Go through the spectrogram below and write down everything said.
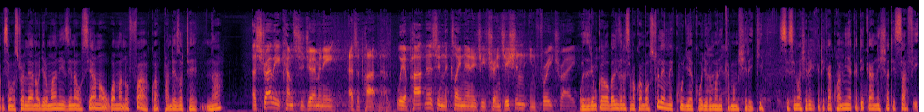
amesema Australia na Ujerumani zina uhusiano wa manufaa kwa pande zote na Australia comes to Germany as a partner. We are partners in the clean energy transition, in free trade. Waziri Mkuu wa Ubalinzi anasema kwamba Australia imekuja kwa Ujerumani kama mshiriki. Sisi ni washiriki katika kuhamia katika nishati safi,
